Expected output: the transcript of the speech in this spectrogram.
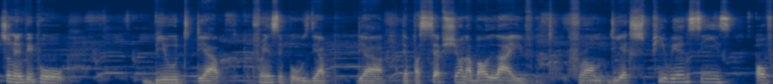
So many people build their principles, their their their perception about life from the experiences of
